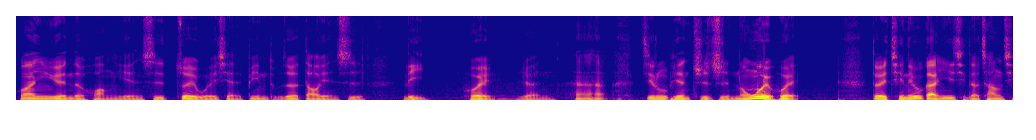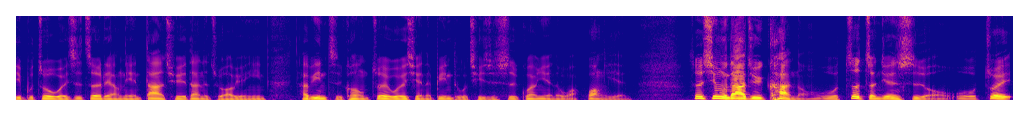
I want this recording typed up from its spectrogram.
官员的谎言是最危险的病毒。这个导演是李。会人，纪录片直指农委会对禽流感疫情的长期不作为是这两年大缺蛋的主要原因。他并指控最危险的病毒其实是官员的妄妄言。这新闻大家去看哦。我这整件事哦，我最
